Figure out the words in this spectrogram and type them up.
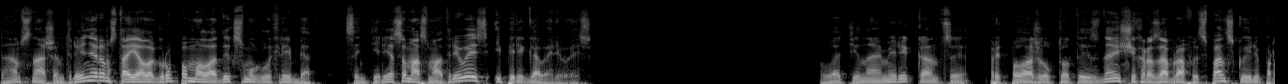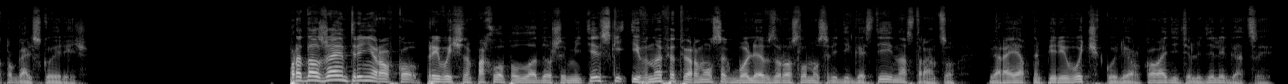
Там с нашим тренером стояла группа молодых смуглых ребят, с интересом осматриваясь и переговариваясь. «Латиноамериканцы», — предположил кто-то из знающих, разобрав испанскую или португальскую речь. «Продолжаем тренировку», — привычно похлопал в ладоши Метельский и вновь отвернулся к более взрослому среди гостей иностранцу, вероятно, переводчику или руководителю делегации.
